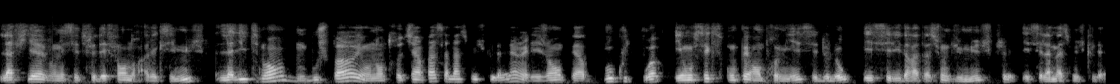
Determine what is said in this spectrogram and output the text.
La fièvre, on essaie de se défendre avec ses muscles. L'alitement, on ne bouge pas et on n'entretient pas sa masse musculaire et les gens perdent beaucoup de poids. Et on sait que ce qu'on perd en premier, c'est de l'eau et c'est l'hydratation du muscle et c'est la masse musculaire.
